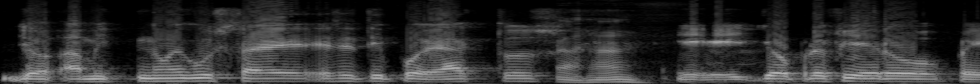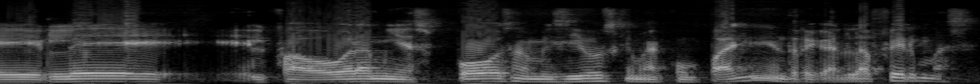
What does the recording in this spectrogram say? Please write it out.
yo a mí no me gusta e, ese tipo de actos. Ajá. Eh, yo prefiero pedirle el favor a mi esposa, a mis hijos que me acompañen y entregar las firmas.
